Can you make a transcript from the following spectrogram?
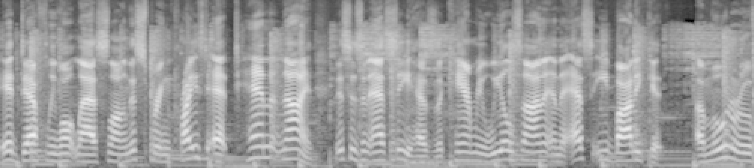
It definitely won't last long this spring, priced at $10,900. This is an SE, has the Camry wheels on it and the SE body kit. a moonroof,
